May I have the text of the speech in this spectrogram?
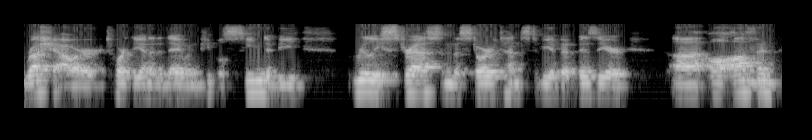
rush hour toward the end of the day when people seem to be really stressed and the store tends to be a bit busier. Uh, I'll often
